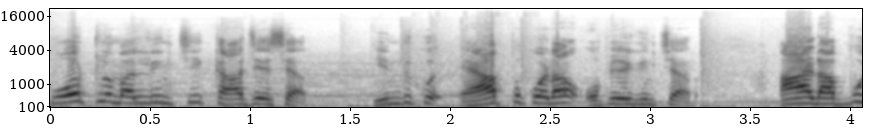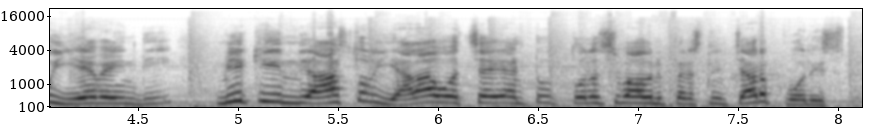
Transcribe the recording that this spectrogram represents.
కోట్లు మళ్ళించి కాజేశారు. ఇందుకు యాప్ కూడా ఉపయోగించారు. ఆ డబ్బు ఏమైంది? మీకు ఇన్ని ఆస్తులు ఎలా వచ్చాయి? అంటూ తులసిబాబుని ప్రశ్నించారు పోలీసులు.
